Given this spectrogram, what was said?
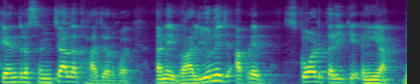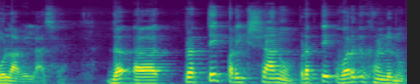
કેન્દ્ર સંચાલક હાજર હોય, અને વાલીઓને જ આપણે સ્કોડ તરીકે અહીંયા બોલાવેલા છે. પ્રત્યેક પરીક્ષાનું, પ્રત્યેક વર્ગખંડનું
